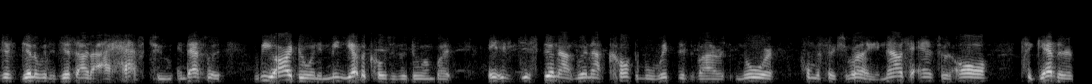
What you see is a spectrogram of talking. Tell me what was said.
just dealing with it just out of I have to, and that's what we are doing, and many other cultures are doing. But it's just still not we're not comfortable with this virus nor homosexuality. Now to answer it all together,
